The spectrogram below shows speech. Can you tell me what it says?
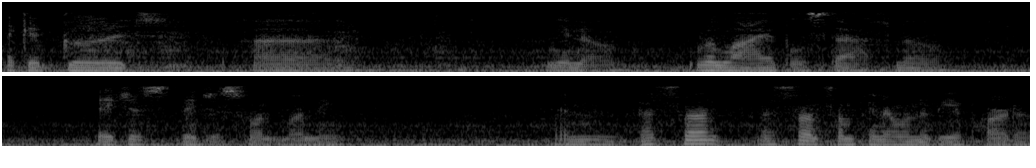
like a good, uh, you know, reliable staff. No, they just they just want money, and that's not that's not something I want to be a part of.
